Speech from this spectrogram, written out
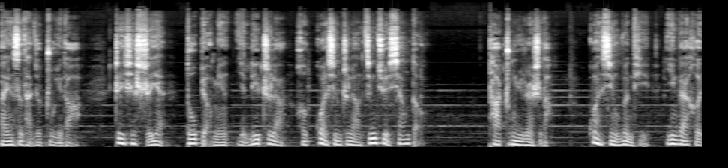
爱因斯坦就注意到啊，这些实验都表明引力质量和惯性质量精确相等。他终于认识到。惯性问题应该和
